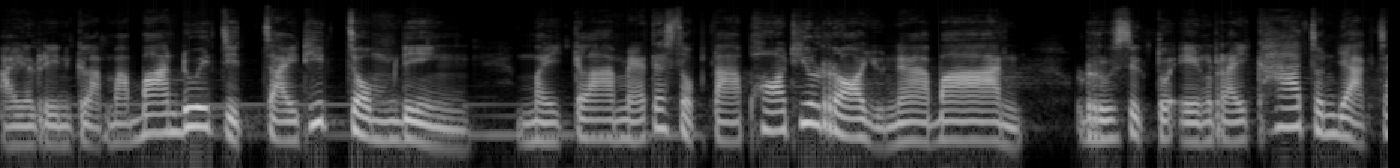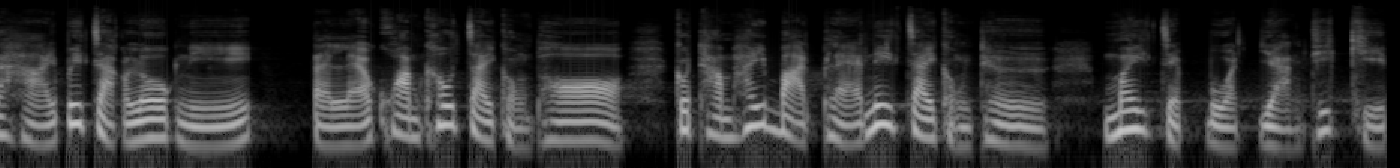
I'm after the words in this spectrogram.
ไอรินกลับมาบ้านด้วยจิตใจที่จมดิ่ง ไม่กล้าแม้แต่สบตาพ่อที่รออยู่หน้าบ้าน รู้สึกตัวเองไร้ค่าจนอยากจะหายไปจากโลกนี้ แต่แล้วความเข้าใจของพ่อ ก็ทำให้บาดแผลในใจของเธอ ไม่เจ็บปวดอย่างที่คิด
